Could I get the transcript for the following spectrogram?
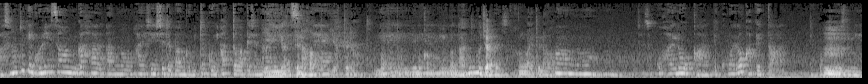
かその時グリーンさんがはあの配信してた番組特にあったわけじゃないんですよね。てなかったやってなかった。まだ何にもか、まあ、何にもじゃないです。考えてなかった、うんうんうんじゃあそこ入ろうかって声をかけたってことですね、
